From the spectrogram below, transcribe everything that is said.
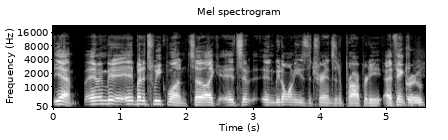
Yeah, I mean, but it's week one, so like it's and we don't want to use the transitive property. I think True.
